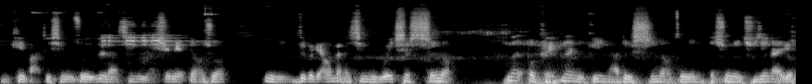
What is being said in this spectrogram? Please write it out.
你可以把这个心率作为最大心率来训练。比方说你这个两百的心率维持十秒。那 OK，那你可以拿这个十秒作为你的训练区间来用，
